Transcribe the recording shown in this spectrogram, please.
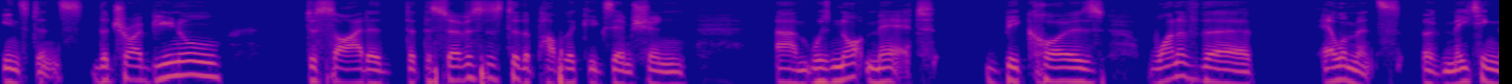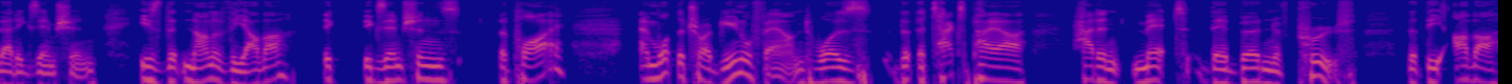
instance, the tribunal decided that the services to the public exemption um, was not met because one of the elements of meeting that exemption is that none of the other e- exemptions apply. And what the tribunal found was that the taxpayer hadn't met their burden of proof that the other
